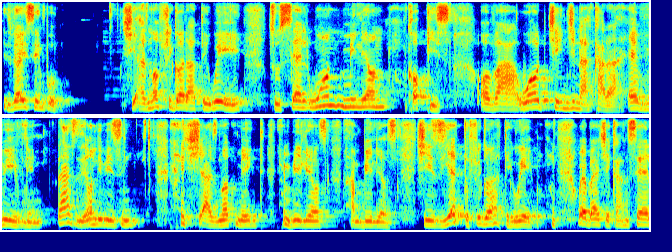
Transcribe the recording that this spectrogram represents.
it's very simple she has not figured out a way to sell one million copies of her world-changing akara every evening. That's the only reason she has not made millions and billions. She is yet to figure out a way whereby she can sell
